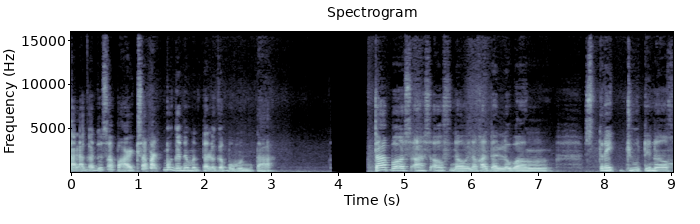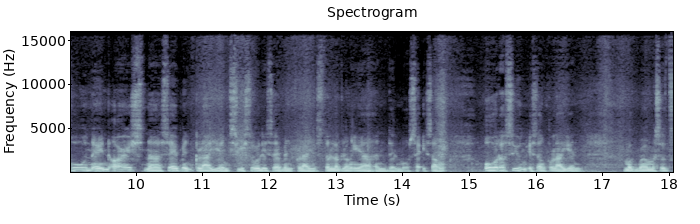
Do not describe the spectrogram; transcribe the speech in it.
talaga dun sa park. Sa park maganda naman talaga pumunta. Tapos, as of now, nakadalawang straight duty na ako, 9 hours na 7 clients. Usually 7 clients talagang i-handle mo sa isang oras yun, isang client. Magmamasad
